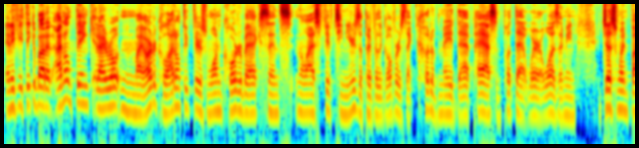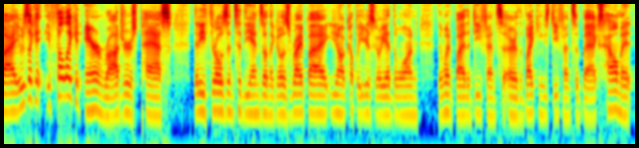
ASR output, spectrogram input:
And if you think about it, I don't think, and I wrote in my article, I don't think there's one quarterback since in the last 15 years that played for the Gophers that could have made that pass and put that where it was. I mean, it just went by. It was like, a, it felt like an Aaron Rodgers pass that he throws into the end zone that goes right by, you know, a couple years ago, he had the one that went by the defense or the Vikings defensive back's helmet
